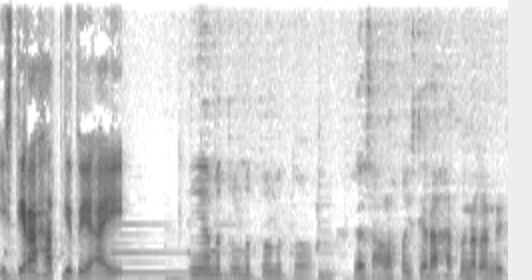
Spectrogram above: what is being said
istirahat gitu ya Ai Iya betul betul betul. Gak salah kok istirahat beneran deh.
